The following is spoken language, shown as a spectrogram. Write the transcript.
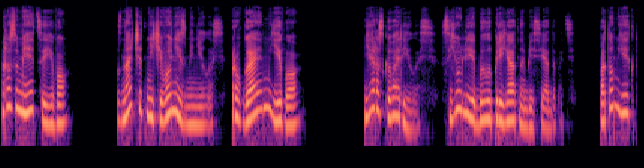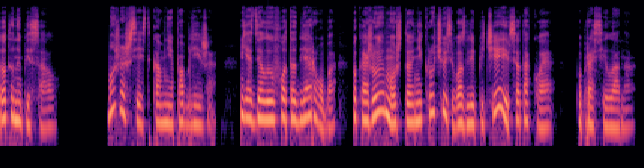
Разумеется, его. Значит, ничего не изменилось. Ругаем его. Я разговорилась. С Юлией было приятно беседовать. Потом ей кто-то написал. «Можешь сесть ко мне поближе? Я сделаю фото для Роба, покажу ему, что не кручусь возле печей и все такое», — попросила она.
